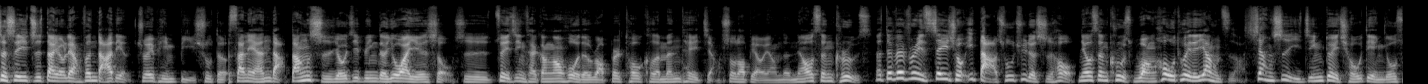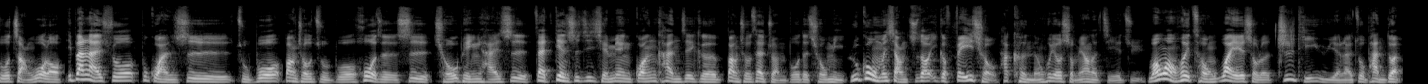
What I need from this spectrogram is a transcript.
这是一支带有两分打点追平比数的三连安打。当时游击兵的右外野手是最近才刚刚获得 Roberto Clemente 奖受到表扬的 Nelson Cruz。那 David Freese 这一球一打出去的时候，Nelson Cruz 往后退的样子啊，像是已经对球点有所掌握咯。一般来说，不管是主播、棒球主播，或者是球评，还是在电视机前面观看这个棒球赛转播的球迷，如果我们想知道一个飞球它可能会有什么样的结局，往往会从外野手的肢体语言来做判断。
